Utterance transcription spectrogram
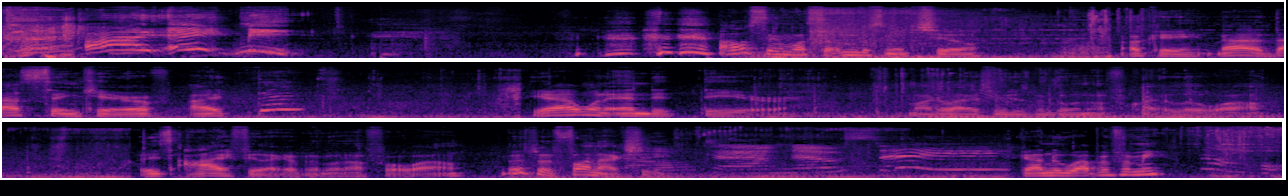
I ate me. I was thinking myself, I'm just gonna chill. Okay, now that that's taken care of, I think. Yeah, I want to end it there. My Goliath video's been going on for quite a little while. At least I feel like I've been going on for a while. But it's been fun actually. No see. Got a new weapon for me? Oh,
